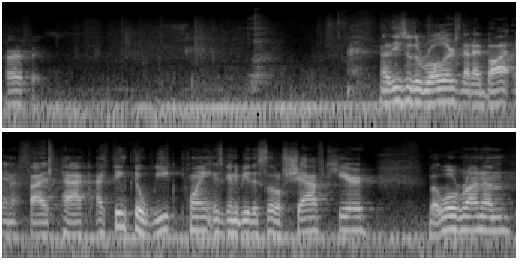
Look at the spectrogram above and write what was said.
Perfect. Now these are the rollers that I bought in a five pack. I think the weak point is gonna be this little shaft here, but we'll run them,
